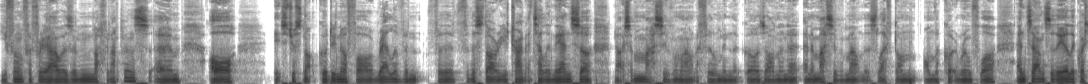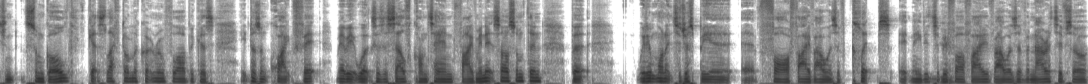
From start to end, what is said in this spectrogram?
you film for three hours and nothing happens, um, or it's just not good enough or relevant for the for the story you're trying to tell in the end. So no, it's a massive amount of filming that goes on and a, and a massive amount that's left on on the cutting room floor. And to answer the earlier question, some gold gets left on the cutting room floor because it doesn't quite fit. Maybe it works as a self-contained five minutes or something, but we didn't want it to just be a, a, four or five hours of clips. It needed to yeah. be four or five hours of a narrative. So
